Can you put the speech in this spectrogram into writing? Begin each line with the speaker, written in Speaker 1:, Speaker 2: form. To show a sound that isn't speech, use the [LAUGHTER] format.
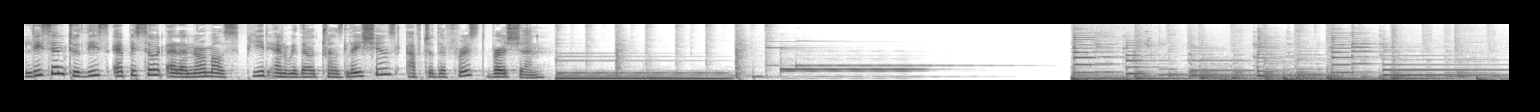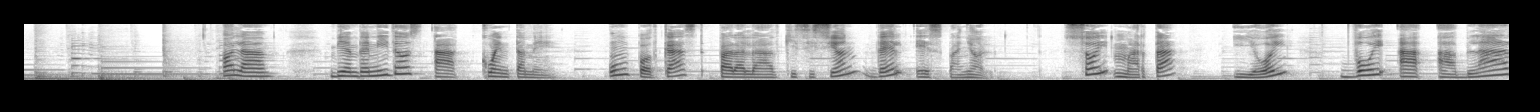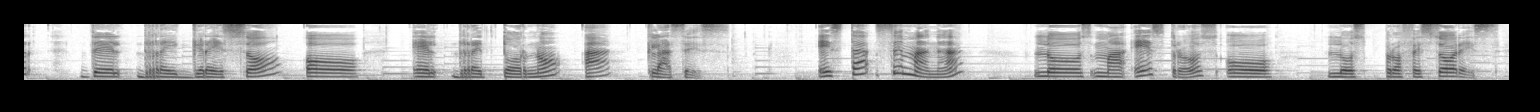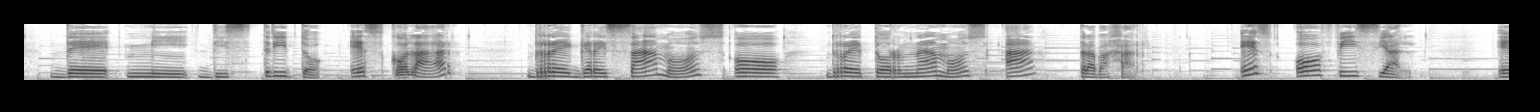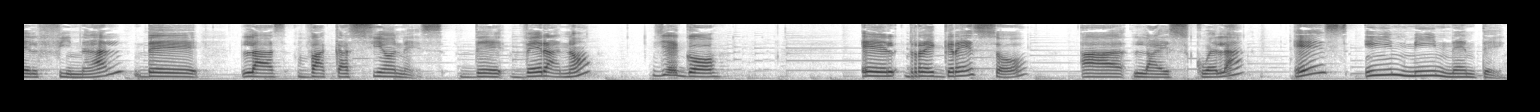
Speaker 1: Listen to this episode at a normal speed and without translations after the first version. Hola, bienvenidos a Cuéntame, un podcast para la adquisición del español. Soy Marta y hoy voy a hablar del regreso o el retorno a clases. Esta semana los maestros o los profesores de mi distrito escolar regresamos o retornamos a trabajar. Es oficial. El final de las vacaciones de verano llegó. El regreso a la escuela es inminente.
